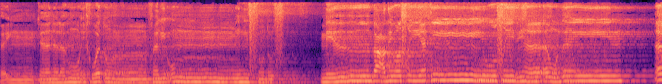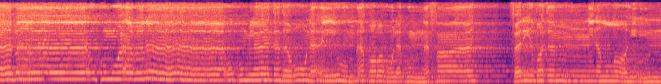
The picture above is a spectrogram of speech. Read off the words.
فإن كان له إخوة فلأمه السدس من بعد وصية يوصي بها أو دين. آباؤكم وأبناؤكم لا تذرون أيهم أقرب لكم نفعا. فريضة من الله إن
